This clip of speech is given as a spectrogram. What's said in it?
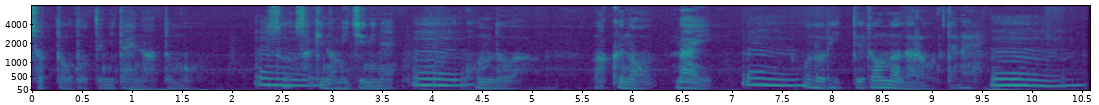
ちょっと踊ってみたいなと思う、うん。そう先の道にね。うん。今度は枠のないうん。踊りってどんなだろうってね。うん。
